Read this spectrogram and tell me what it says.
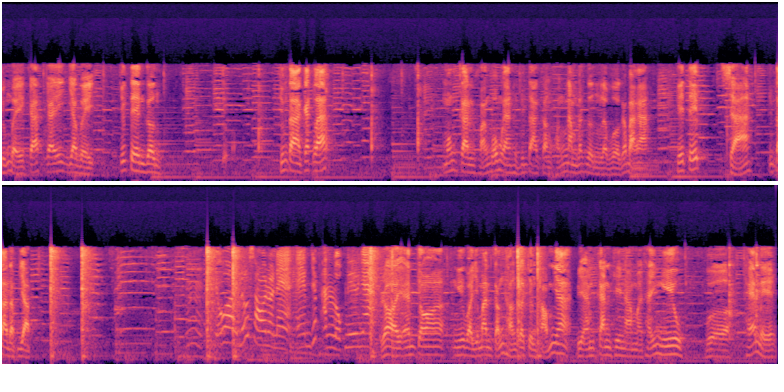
chuẩn bị các cái gia vị. Trước tiên gừng. Chúng ta cắt lát. Món canh khoảng 40 ăn thì chúng ta cần khoảng 5 lá gừng là vừa các bạn ạ. Kế tiếp xả. Chúng ta đập dập. Ừ, Vũ ơi, nước sôi rồi nè, em giúp anh luộc nghêu nha. rồi em cho nghêu vào giùm anh. Cẩn thận coi chừng hỏng nha. Vì em canh khi nào mà thấy nghêu vừa hé miệng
